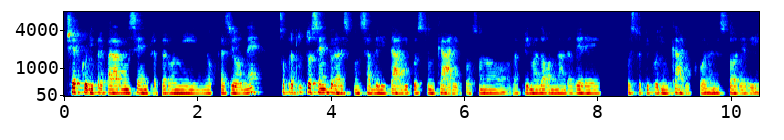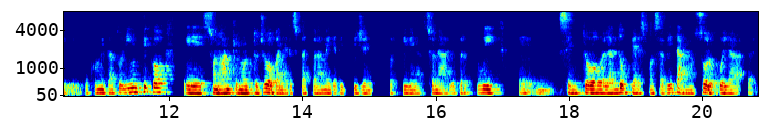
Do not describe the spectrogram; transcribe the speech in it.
cerco di prepararmi sempre per ogni occasione, soprattutto sento la responsabilità di questo incarico, sono la prima donna ad avere questo tipo di incarico nella storia di, del Comitato Olimpico e sono anche molto giovane rispetto alla media dei dirigenti sportivi nazionali, per cui eh, sento la doppia responsabilità, non solo quella eh,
